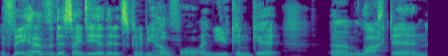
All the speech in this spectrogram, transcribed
if they have this idea that it's going to be helpful and you can get um, locked in.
